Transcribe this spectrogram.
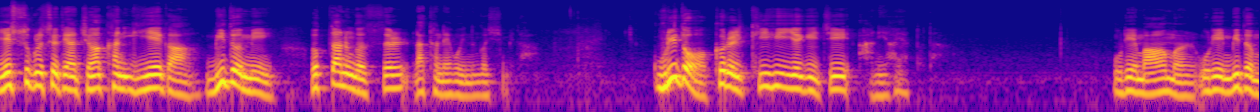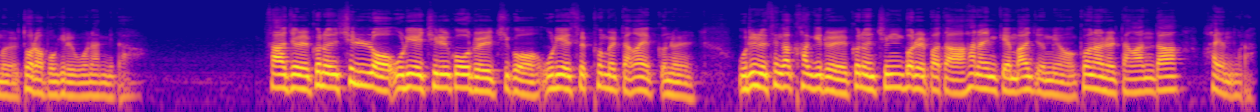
예수 그리스도에 대한 정확한 이해가 믿음이 없다는 것을 나타내고 있는 것입니다. 우리도 그를 귀히 여기지 아니하였도다. 우리의 마음을 우리의 믿음을 돌아보기를 원합니다. 4절 그는 실로 우리의 질고를 지고 우리의 슬픔을 당하였거늘 우리는 생각하기를 그는 징벌을 받아 하나님께 맞으며 고난을 당한다 하였노라.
